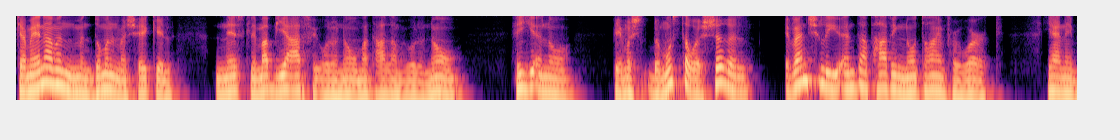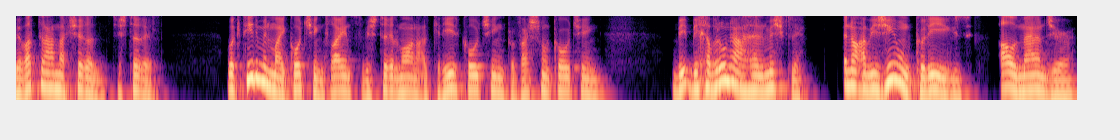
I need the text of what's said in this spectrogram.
كمان من من ضمن المشاكل الناس اللي ما بيعرفوا يقولوا no ما تعلموا يقولوا no هي إنه بمش بمستوى الشغل eventually you end up having no time for work. يعني ببطل عندك شغل تشتغل. وكثير من my coaching clients اللي بيشتغل معهم على ال career coaching professional coaching بيخبروني على هالمشكلة. إنه عم بيجيهم colleagues أو ال manager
